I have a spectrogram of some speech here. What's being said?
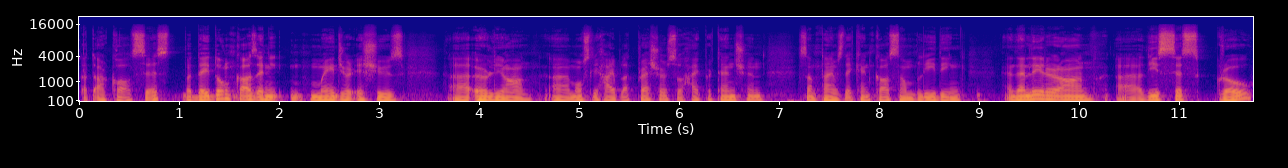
that are called cysts, but they don't cause any major issues uh, early on. Uh, mostly high blood pressure, so hypertension. Sometimes they can cause some bleeding, and then later on, uh, these cysts grow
